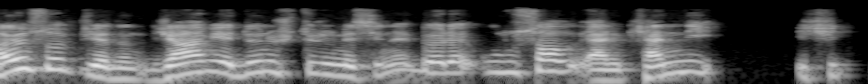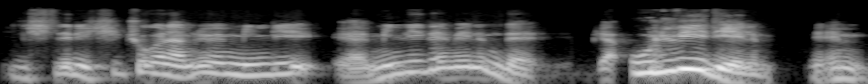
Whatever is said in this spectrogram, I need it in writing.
Ayasofya'nın camiye dönüştürülmesini böyle ulusal yani kendi işleri için çok önemli ve milli yani milli demeyelim de ya ulvi diyelim. Hem,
